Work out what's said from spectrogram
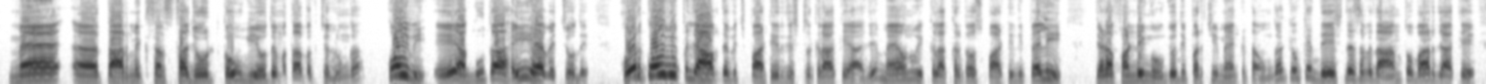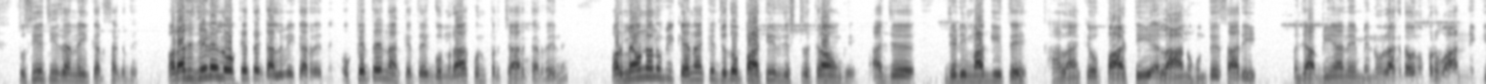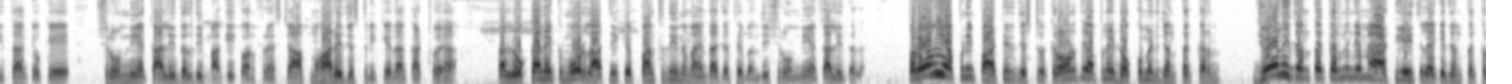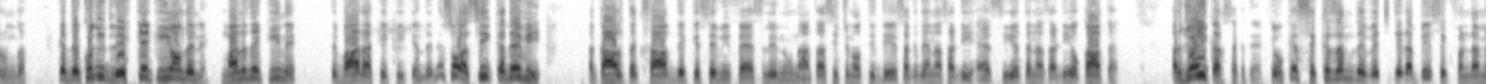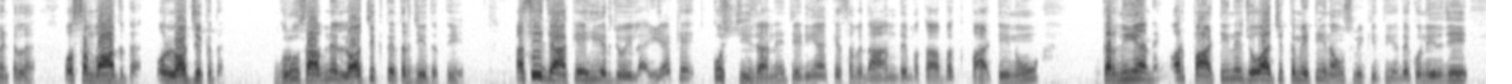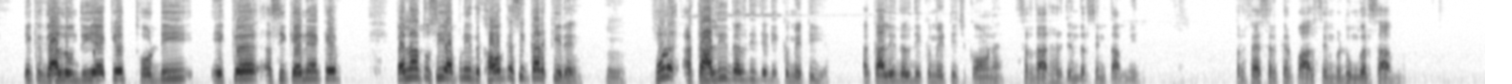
ਮੈਂ ਧਾਰਮਿਕ ਸੰਸਥਾ ਜੋ ਕਹੂਗੀ ਉਹਦੇ ਮੁਤਾਬਕ ਚੱਲੂਗਾ, ਕੋਈ ਵੀ, ਇਹ ਆਗੂ ਤਾਂ ਹੈ ਹੀ ਹੈ ਵਿੱਚ ਉਹਦੇ। ਹੋਰ ਕੋਈ ਵੀ ਪੰਜਾਬ ਦੇ ਵਿੱਚ ਪਾਰਟੀ ਰਜਿਸਟਰ ਕਰਾ ਕੇ ਆ ਜੇ, ਮੈਂ ਉਹਨੂੰ 1 ਲੱਖ ਰੁਪਏ ਉਸ ਪਾਰਟੀ ਦੀ ਪਹਿਲੀ ਜਿਹੜਾ ਫੰਡਿੰਗ ਹੋਊਗੀ, ਉਹਦੀ ਪਰਚੀ ਮੈਂ ਕਟਾਉਂਗਾ ਕਿਉਂਕਿ ਦੇਸ਼ ਦੇ ਸੰਵਿਧਾਨ ਤੋਂ ਬਾਹਰ ਜਾ ਕੇ ਤੁਸੀਂ ਇਹ ਚੀਜ਼ਾਂ ਨਹੀਂ ਕਰ ਸਕਦੇ। ਔਰ ਅੱਜ ਜਿਹੜੇ ਲੋਕ ਇਹ ਤੇ ਗੱਲ ਵੀ ਕਰ ਰਹੇ ਨੇ, ਉਹ ਕਿਤੇ ਨਾ ਕਿਤੇ ਗੁੰਮਰਾਹਕੁਨ ਪ੍ਰਚਾਰ ਕਰ ਰਹੇ ਨੇ। ਔਰ ਮੈਂ ਉਹਨਾਂ ਨੂੰ ਵੀ ਕਹਿਣਾ ਕਿ ਜਦੋਂ ਪਾਰਟੀ ਰਜਿਸਟਰ ਕਰਾਉਂਗੇ ਅੱਜ ਜਿਹੜੀ ਮਾਗੀ ਤੇ, ਹਾਲਾਂਕਿ ਉਹ ਪਾਰਟੀ ਐਲਾਨ ਹੁੰਦੇ ਸਾਰੀ ਪੰਜਾਬੀਆਂ ਨੇ, ਮੈਨੂੰ ਲੱਗਦਾ ਉਹਨੂੰ ਪ੍ਰਵਾਨ ਨਹੀਂ ਕੀਤਾ, ਕਿਉਂਕਿ ਸ਼੍ਰੋਮਣੀ ਅਕਾਲੀ ਦਲ ਦੀ ਮਾਗੀ ਕਾਨਫਰੰਸ 'ਚ ਆਪ ਮੁਹਾਰੇ ਜਿਸ ਤਰੀਕੇ ਦਾ ਇਕੱਠ ਹੋਇਆ ਤਾਂ ਲੋਕਾਂ ਨੇ ਇੱਕ ਮੋਹਰ ਲਾਤੀ ਕਿ ਪੰਥ ਦੀ ਨੁਮਾਇੰਦਾ ਜਥੇਬੰਦੀ ਸ਼੍ਰੋਮਣੀ ਅਕਾਲੀ ਦਲ ਹੈ। ਪਰ ਉਹ ਵੀ ਆਪਣੀ ਪਾਰਟੀ ਰਜਿਸਟਰ ਕਰਾਉਣ ਤੇ ਆਪਣੇ ਡਾਕੂਮੈਂਟ ਜਨਤਕ ਕਰਨ। ਜੋ ਨਹੀਂ ਜਨਤਕ ਕਰਨਗੇ, ਮੈਂ ਆਰਟੀਆਈ 'ਚ ਲੈ ਕੇ ਜਨਤਕ ਕਰੂੰਗਾ। ਕਿ ਦੇਖੋ ਜੀ, ਲਿਖ ਕੇ ਕੀ ਆਉਂਦੇ ਨੇ, ਮੰਨਦੇ ਕੀ ਨੇ ਤੇ ਬਾਹਰ ਆ ਕੇ ਕੀ ਕਹਿੰਦੇ ਨੇ। ਸੋ ਅਸੀਂ ਕਦੇ ਵੀ ਅਕਾਲ ਤਖਤ ਸਾਹਿਬ ਦੇ ਕਿਸੇ ਵੀ ਫੈਸਲੇ ਨੂੰ ਨਾ ਤਾਂ ਅਸੀਂ ਚੁਣੌਤੀ ਦੇ ਸਕਦੇ ਹਾਂ, ਨਾ ਸਾਡੀ ਹੈਸੀਅਤ ਹੈ, ਨਾ ਸਾਡੀ ਔਕਾਤ ਹੈ। ਅਰਜ਼ੋਈ ਕਰ ਸਕਦੇ ਹਾਂ, ਕਿਉਂਕਿ ਸਿੱਖੀਜ਼ਮ ਦੇ ਵਿੱਚ ਜਿਹੜਾ ਬੇਸਿਕ ਫੰਡਾਮੈਂਟਲ ਹੈ, ਉਹ ਸੰਵਾਦ ਦਾ ਉਹ ਲੌਜੀਕ ਦਾ ਗੁਰੂ ਸਾਹਿਬ ਨੇ ਲੌਜੀਕ ਤੇ ਤਰਜੀਹ ਦਿੱਤੀ ਹੈ। ਅਸੀਂ ਜਾ ਕੇ ਹੀ ਅਰਜ਼ੋਈ ਲਾਈ ਹੈ ਕਿ ਕੁਝ ਚੀਜ਼ਾਂ ਨੇ ਜਿਹੜੀਆਂ ਕਿ ਸੰਵਿਧਾਨ ਦੇ ਮੁਤਾਬਕ ਪਾਰਟੀ ਨੂੰ ਕਰਨੀਆਂ ਨੇ ਔਰ ਪਾਰਟੀ ਨੇ ਜੋ ਅੱਜ ਕਮੇਟੀ ਅਨਾਉਂਸ ਵੀ ਕੀਤੀ ਹੈ। ਦੇਖੋ ਨੀਲ ਜੀ ਇੱਕ ਗੱਲ ਹੁੰਦੀ ਹੈ ਕਿ ਤੁਹਾਡੀ ਇੱਕ ਅਸੀਂ ਕਹਿੰਦੇ ਆ ਕਿ ਪਹਿਲਾਂ ਤੁਸੀਂ ਆਪਣੀ ਦਿਖਾਓ ਕਿ ਅਸੀਂ ਕਰ ਕੀ ਰਹੇ। ਹੁਣ ਅਕਾਲੀ ਦਲ ਦੀ ਜਿਹੜੀ ਕਮੇਟੀ ਹੈ ਅਕਾਲੀ ਦਲ ਦੀ ਕਮੇਟੀ 'ਚ ਕੌਣ ਹੈ? ਸਰਦਾਰ ਹਰਜਿੰਦਰ ਸਿੰਘ ਧਾਮੀ ਪ੍ਰੋਫੈਸਰ ਕਿਰਪਾਲ ਸਿੰਘ ਬਡੂੰਗਰ ਸਾਹਿਬ ਨੇ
